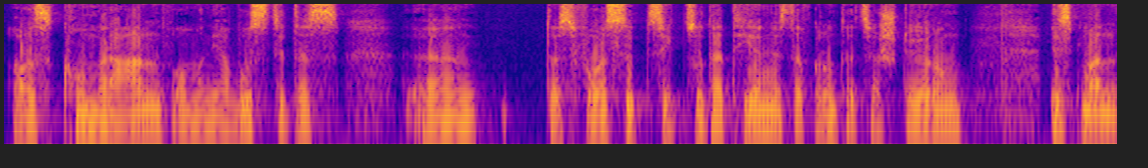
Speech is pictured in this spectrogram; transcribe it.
aus Qumran, wo man ja wusste, dass äh, das vor 70 zu datieren ist aufgrund der Zerstörung, ist man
